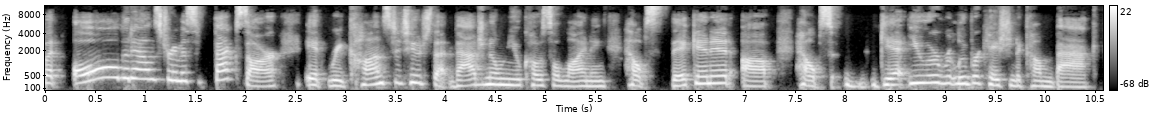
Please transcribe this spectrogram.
But all the downstream effects are it reconstitutes that vaginal mucosal lining, helps thicken it up, helps get your lubrication to come back.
